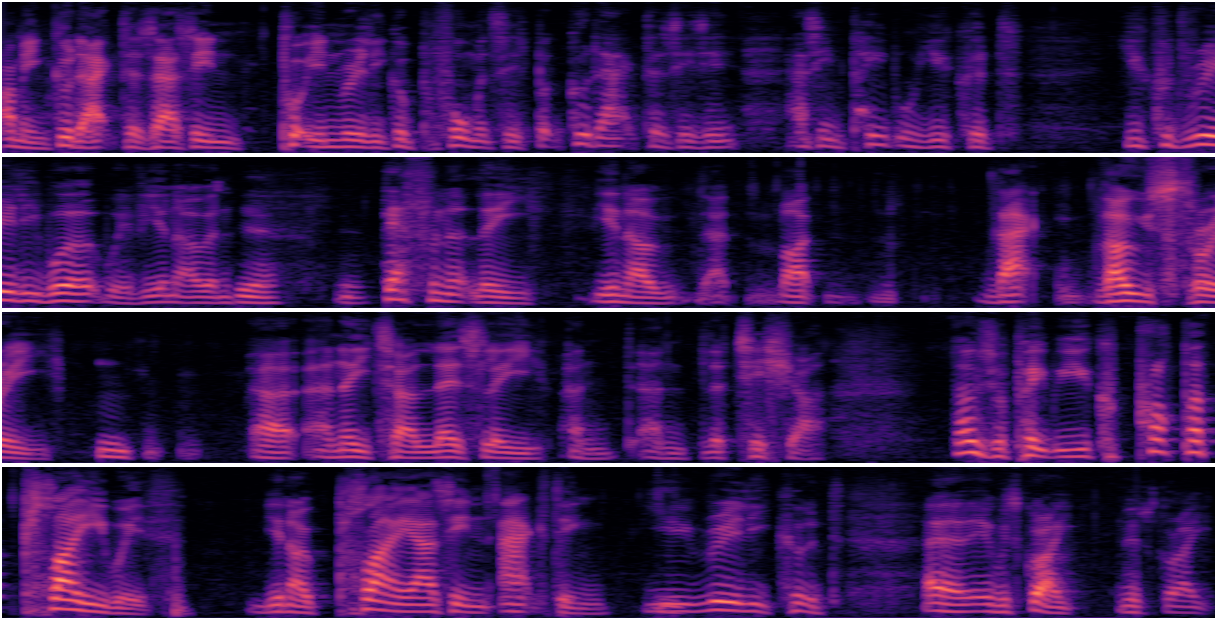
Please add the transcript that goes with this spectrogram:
I mean good actors as in put in really good performances, but good actors is in as in people you could you could really work with. You know, and Yeah. definitely, you know, that, like that those three, uh, Anita, Leslie, and and Letitia, those were people you could proper play with. You know, play as in acting. You really could. Uh, it was great. It was great.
